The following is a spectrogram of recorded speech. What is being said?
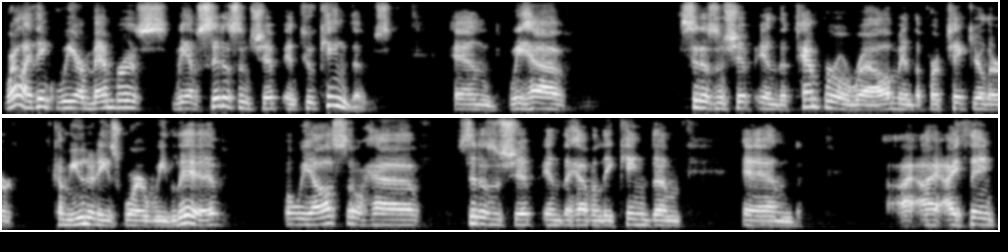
Well, I think we are members, we have citizenship in two kingdoms and we have citizenship in the temporal realm, in the particular communities where we live, but we also have citizenship in the heavenly kingdom. And I, I, think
